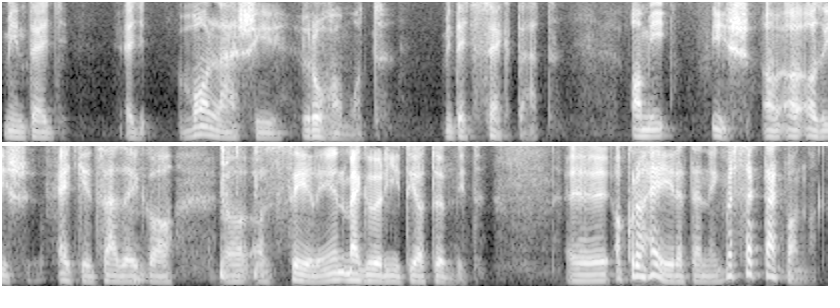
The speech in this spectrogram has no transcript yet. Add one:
mint egy, egy vallási rohamot, mint egy szektát, ami is, az is egy-két százalék a, a, szélén megőríti a többit. Akkor a helyére tennénk, mert szekták vannak.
